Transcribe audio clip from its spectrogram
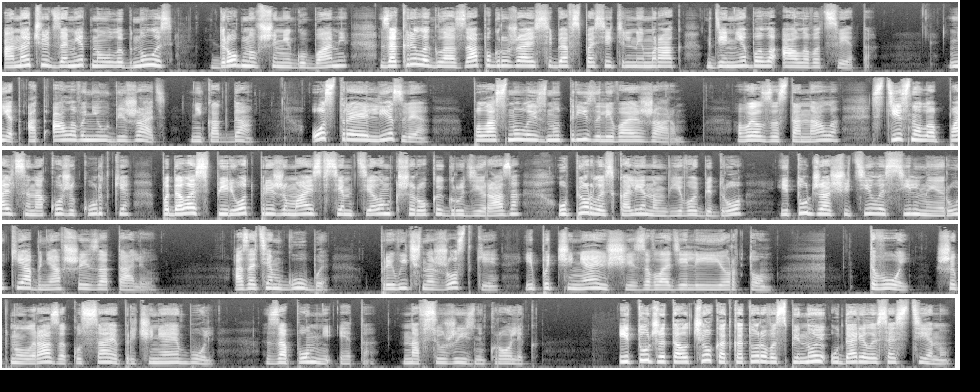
Она чуть заметно улыбнулась, дрогнувшими губами, закрыла глаза, погружая себя в спасительный мрак, где не было алого цвета. Нет, от алого не убежать. Никогда. Острое лезвие полоснуло изнутри, заливая жаром. Вэл застонала, стиснула пальцы на коже куртки, подалась вперед, прижимаясь всем телом к широкой груди Раза, уперлась коленом в его бедро и тут же ощутила сильные руки, обнявшие за талию. А затем губы, привычно жесткие и подчиняющие, завладели ее ртом. «Твой!» — шепнул Раза, кусая, причиняя боль. «Запомни это на всю жизнь, кролик». И тут же толчок, от которого спиной ударилась о стену.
